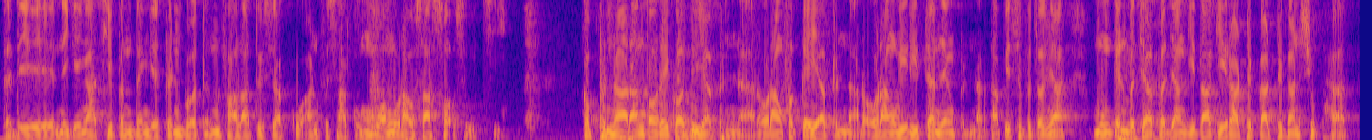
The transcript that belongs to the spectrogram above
Jadi niki ngaji penting ya ben boten falatus yaku anfusakum wong ora usah sok suci. Kebenaran toreko itu ya benar, orang fakih ya benar, orang wiridan yang benar. Tapi sebetulnya mungkin pejabat yang kita kira dekat dengan subhat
